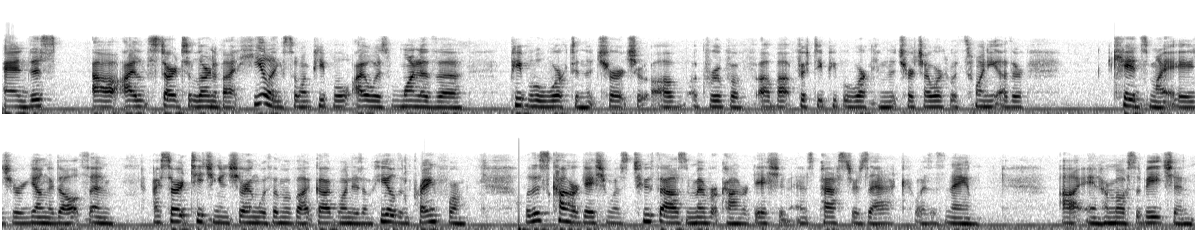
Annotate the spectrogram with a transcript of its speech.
And this, uh, I started to learn about healing. So when people, I was one of the people who worked in the church of a group of about 50 people worked in the church. I worked with 20 other kids my age or young adults and I started teaching and sharing with them about God wanted them healed and praying for them. Well, this congregation was 2,000 member congregation, and his pastor Zach was his name uh, in Hermosa Beach, and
